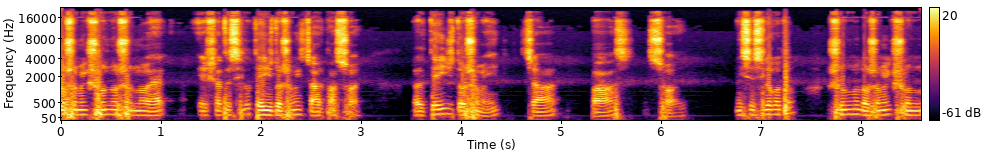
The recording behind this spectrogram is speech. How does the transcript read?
দশমিক শূন্য শূন্য এক, এর সাথে ছিল তেইশ দশমিক চার পাঁচ ছয়। তাহলে তেইশ দশমিক চার পাঁচ ছয়, নিচে ছিল কত? শূন্য দশমিক শূন্য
